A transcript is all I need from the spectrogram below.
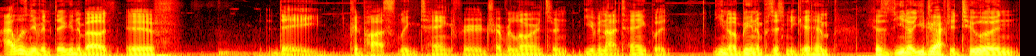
I wasn't even thinking about if they could possibly tank for Trevor Lawrence, or even not tank, but you know, be in a position to get him because you know you drafted Tua, and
